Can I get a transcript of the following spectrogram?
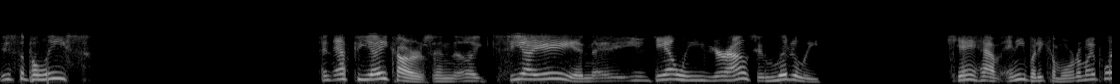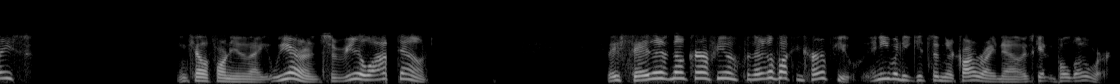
it's the police. And FBI cars and like CIA, and uh, you can't leave your house. You literally can't have anybody come over to my place in California tonight. We are in severe lockdown. They say there's no curfew, but there's a fucking curfew. Anybody gets in their car right now is getting pulled over.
